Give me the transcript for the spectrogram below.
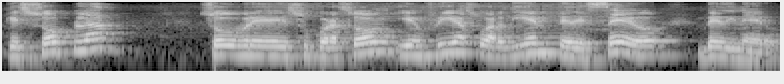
que sopla sobre su corazón y enfría su ardiente deseo de dinero.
